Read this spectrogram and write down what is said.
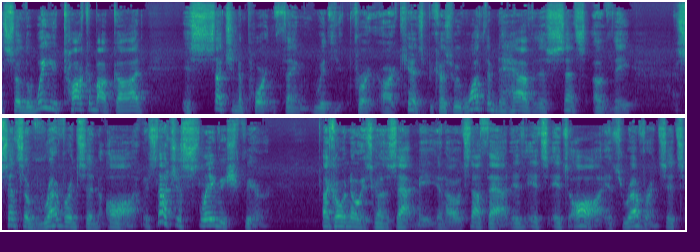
so the way you talk about God is such an important thing with for our kids because we want them to have this sense of the sense of reverence and awe. It's not just slavish fear, like oh no, he's going to zap me. You know, it's not that. It, it's it's awe. It's reverence. It's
